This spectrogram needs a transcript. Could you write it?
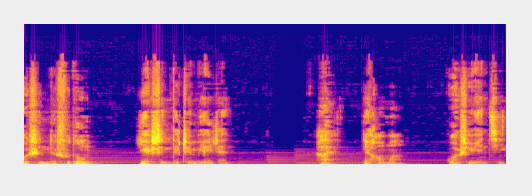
我是你的树洞，也是你的枕边人。嗨，你好吗？我是袁静。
